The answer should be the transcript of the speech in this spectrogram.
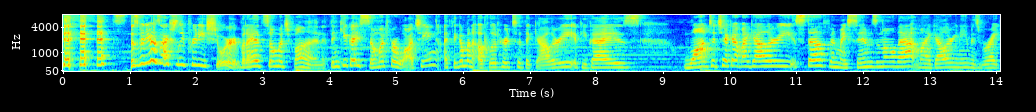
it. this video is actually pretty short, but I had so much fun. Thank you guys so much for watching. I think I'm to upload her to the gallery. If you guys want to check out my gallery stuff and my sims and all that, my gallery name is right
